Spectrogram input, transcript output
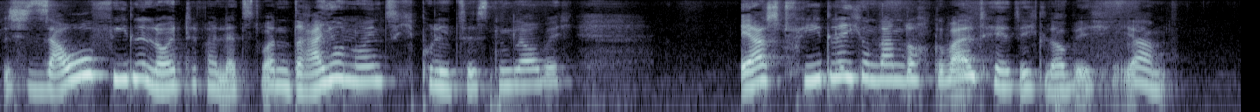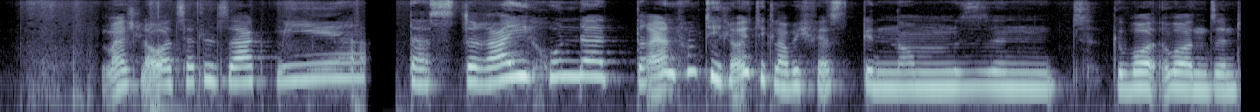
sau viele Leute verletzt worden. 93 Polizisten, glaube ich. Erst friedlich und dann doch gewalttätig, glaube ich. Ja. Mein schlauer Zettel sagt mir, dass 353 Leute, glaube ich, festgenommen sind, geworden sind.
